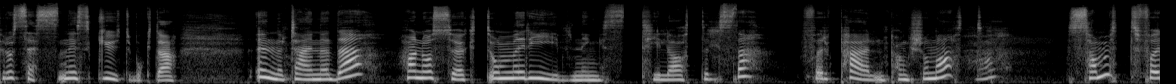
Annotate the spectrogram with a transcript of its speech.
prosessen i Skutebukta. Undertegnede har nå søkt om rivningstillatelse for Perlen pensjonat. Samt for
